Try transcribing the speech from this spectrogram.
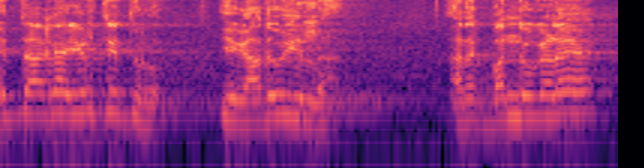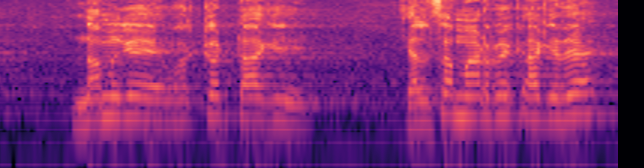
ಇದ್ದಾಗ ಇರ್ತಿದ್ರು. ಈಗ ಅದೂ ಇಲ್ಲ. ಅದಕ್ಕೆ ಬಂಧುಗಳೇ, ನಮಗೆ ಒಕ್ಕಟ್ಟಾಗಿ ಕೆಲಸ ಮಾಡಬೇಕಾಗಿದೆ.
